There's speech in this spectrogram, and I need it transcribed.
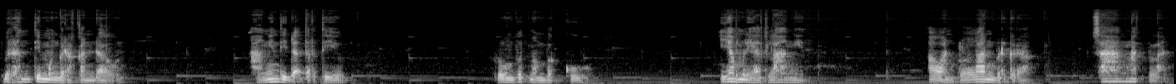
Berhenti menggerakkan daun. Angin tidak tertiup. Rumput membeku ia melihat langit. Awan pelan bergerak, sangat pelan,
